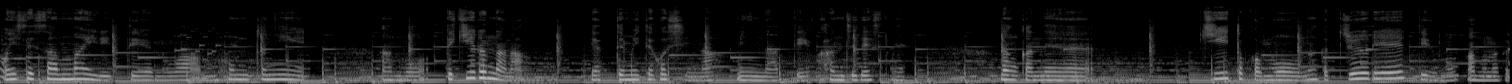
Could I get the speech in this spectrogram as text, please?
お伊勢さん参りっていうのはもう本当にあのできるならやってみてほしいなみんなっていう感じですね。なんかね木とかもなんか樹齢っていうのあのなんか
